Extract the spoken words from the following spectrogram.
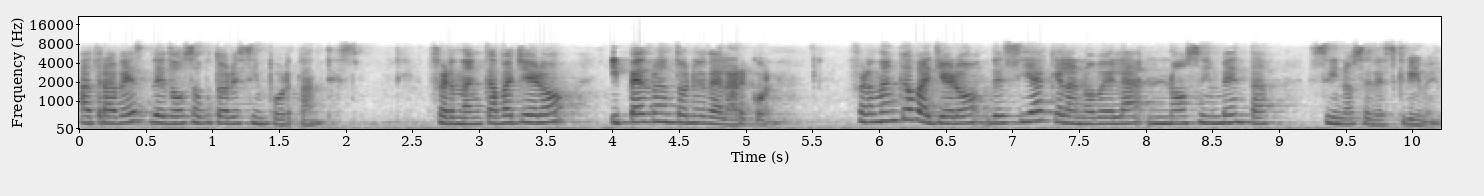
a través de dos autores importantes, Fernán Caballero y Pedro Antonio de Alarcón. Fernán Caballero decía que la novela no se inventa, sino se describe,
